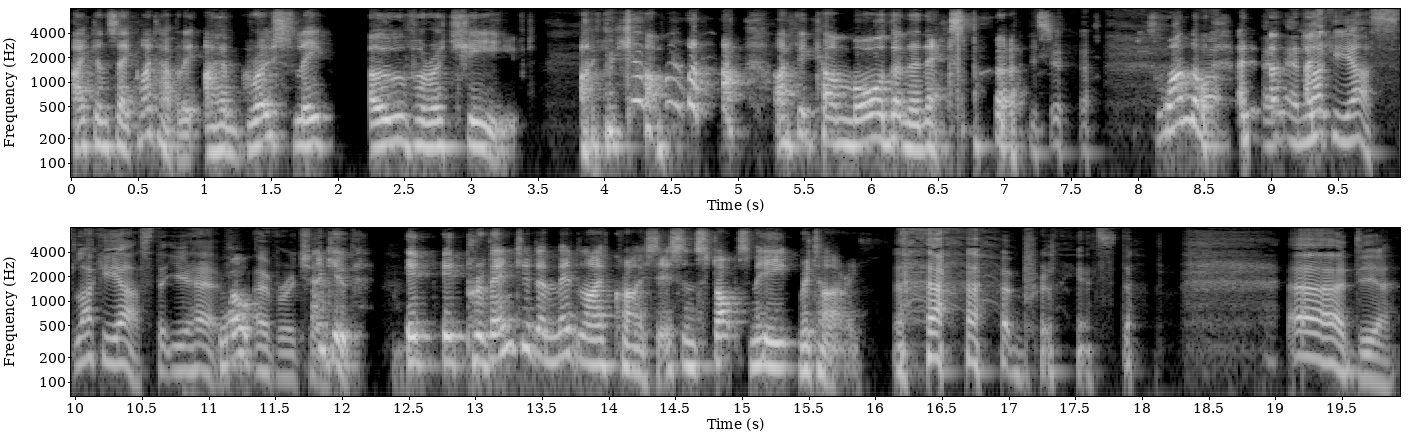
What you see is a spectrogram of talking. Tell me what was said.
I can say quite happily, I have grossly overachieved. I've become, I've become more than an expert. It's wonderful. Well, and, and, and, uh, lucky us, lucky us that you have well, overachieved. Thank you. It, it prevented a midlife crisis and stops me retiring. Brilliant stuff. Oh, dear.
